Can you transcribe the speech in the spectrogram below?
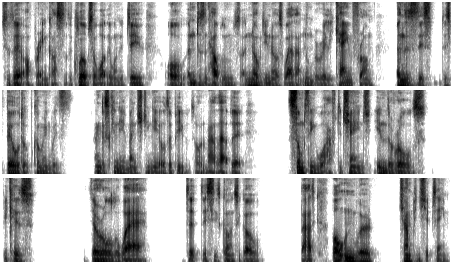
to the operating costs of the clubs or what they want to do, or and doesn't help them. nobody knows where that number really came from. And there's this this build up coming with Angus Kinnear mentioning it, other people talking about that that something will have to change in the rules because they're all aware that this is going to go bad. Bolton were a championship team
